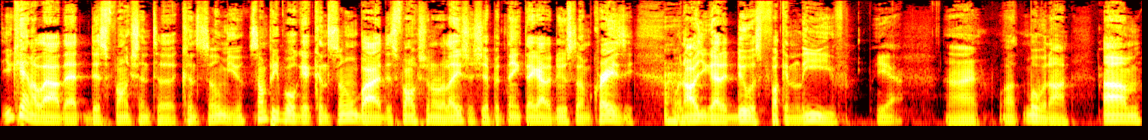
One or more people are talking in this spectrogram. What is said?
you can't allow that dysfunction to consume you. Some people get consumed by a dysfunctional relationship and think they got to do something crazy when all you got to do is fucking leave. Yeah. All right. Well, moving on. Um,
